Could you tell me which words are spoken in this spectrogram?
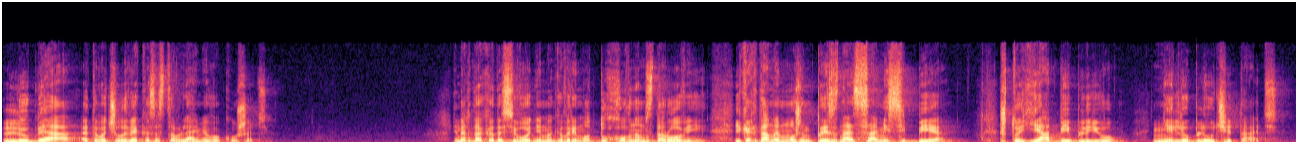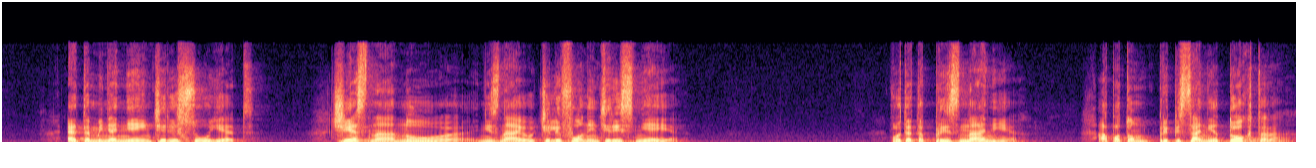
любя этого человека, заставляем его кушать. Иногда, когда сегодня мы говорим о духовном здоровье, и когда мы можем признать сами себе, что я Библию не люблю читать, это меня не интересует. Честно, ну, не знаю, телефон интереснее. Вот это признание, а потом приписание доктора,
